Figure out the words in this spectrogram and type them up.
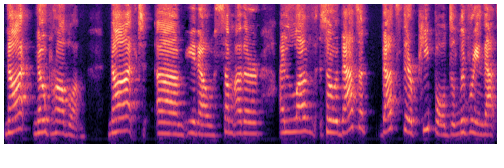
Not no problem not um, you know some other i love so that's a that's their people delivering that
